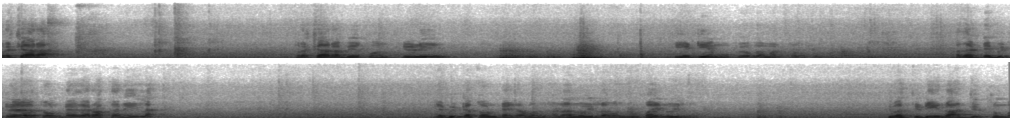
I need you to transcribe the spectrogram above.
ಪ್ರಚಾರ ಪ್ರಚಾರ ಬೇಕು ಅಂಥೇಳಿ ಎ ಟಿ ಎಂ ಉಪಯೋಗ ಮಾಡ್ಕೊಂಡ್ರು. ಅದ ಡೆಬಿಟ್ ಅಕೌಂಟ್ನಾಗ ರೊಕ್ಕನೇ ಇಲ್ಲ. ಡೆಬಿಟ್ ಅಕೌಂಟ್ನಾಗ ಒಂದು ಹಣನೂ ಇಲ್ಲ, ಒಂದು ರೂಪಾಯಿನೂ ಇಲ್ಲ. ಇವತ್ತು ಇಡೀ ರಾಜ್ಯದ ತುಂಬ.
